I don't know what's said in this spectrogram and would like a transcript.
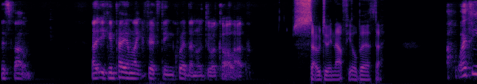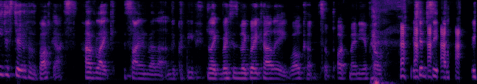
his phone. Like you can pay him like fifteen quid, then he'll do a call out. So doing that for your birthday. Why don't you just do it for the podcast? Have like Simon Miller and the great, like this is the great Khali. Welcome to Podmania Pro. We should see. How, we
